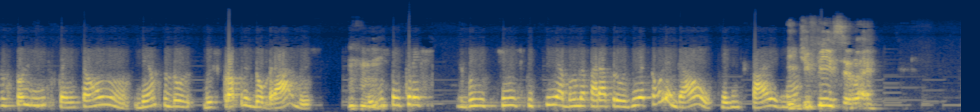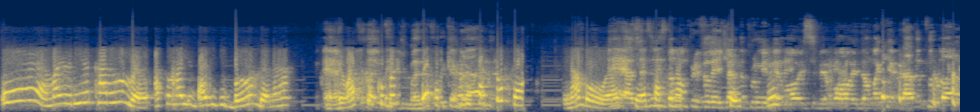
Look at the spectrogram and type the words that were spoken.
um solista, então, dentro do, dos próprios dobrados, uhum. existem trechinhos bonitinhos que se a banda parar para ouvir é tão legal que a gente faz, né? E difícil, né? É, a maioria, caramba, a tonalidade de banda, né? É, eu acho que a culpa de banda é do saxofone. Na boa. É, às vezes eles dão uma privilegiada pro Mi bemol e Si bemol e dão uma quebrada pro lado.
